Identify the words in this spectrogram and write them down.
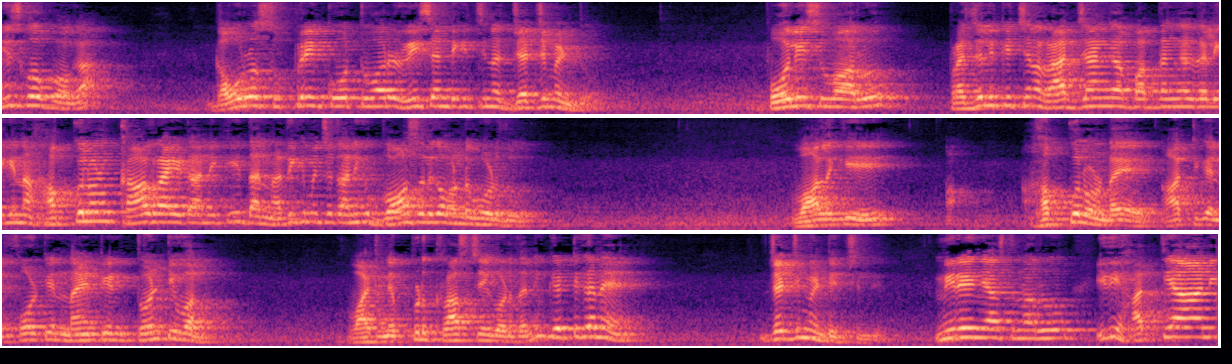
తీసుకోకపోగా గౌరవ సుప్రీంకోర్టు వారు రీసెంట్గా ఇచ్చిన జడ్జిమెంటు పోలీసు వారు ప్రజలకు ఇచ్చిన రాజ్యాంగబద్ధంగా కలిగిన హక్కులను కాలరాయటానికి దాన్ని అధిగమించడానికి బాసులుగా ఉండకూడదు. వాళ్ళకి హక్కులు ఉన్నాయి article fourteen nineteen twenty one వాటిని ఎప్పుడు క్రాస్ చేయకూడదని గట్టిగానే జడ్జిమెంట్ ఇచ్చింది. మీరేం చేస్తున్నారు? ఇది హత్య అని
